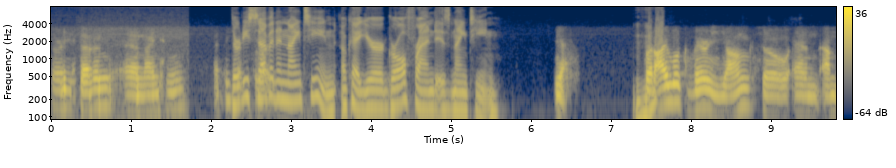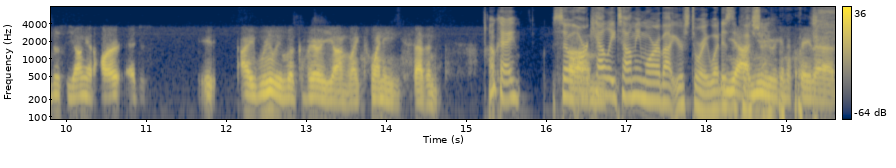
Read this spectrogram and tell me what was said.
37 and 19. I think 37 right. and 19. Okay, your girlfriend is 19. Yes. Mhm. But I look very young, so and I'm just young at heart. I just it, I really look very young, like 27. Okay. So, R. Um, Kelly, tell me more about your story. What is yeah, the I knew you were going to say that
